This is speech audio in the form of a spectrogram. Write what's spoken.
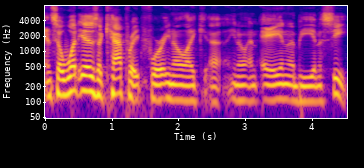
And so, what is a cap rate for you know like uh, you know an A and a B and a C?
